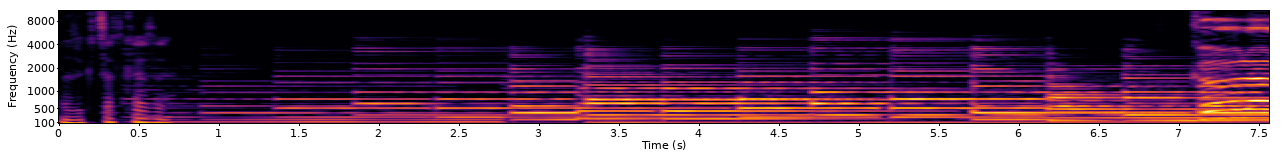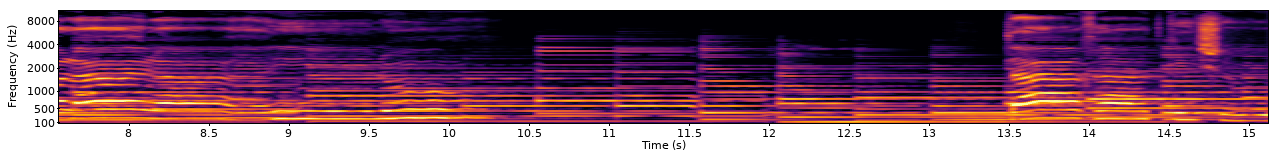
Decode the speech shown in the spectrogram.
אז זה קצת כזה. réchauffe.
